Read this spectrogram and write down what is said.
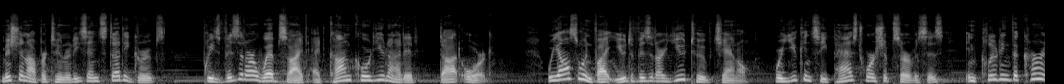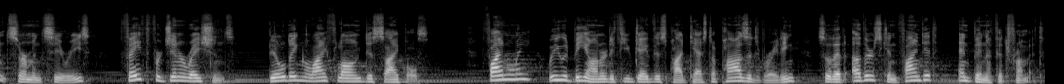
mission opportunities, and study groups, please visit our website at concordunited.org. We also invite you to visit our YouTube channel, where you can see past worship services, including the current sermon series, Faith for Generations Building Lifelong Disciples. Finally, we would be honored if you gave this podcast a positive rating so that others can find it and benefit from it.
